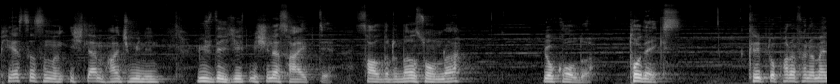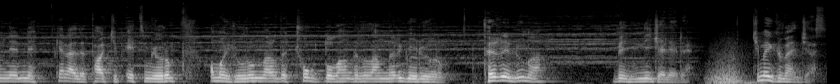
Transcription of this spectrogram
piyasasının işlem hacminin %70'ine sahipti. Saldırıdan sonra yok oldu. Todex. Kripto para fenomenlerini genelde takip etmiyorum ama yorumlarda çok dolandırılanları görüyorum. Terra Luna ve niceleri. Kime güveneceğiz?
